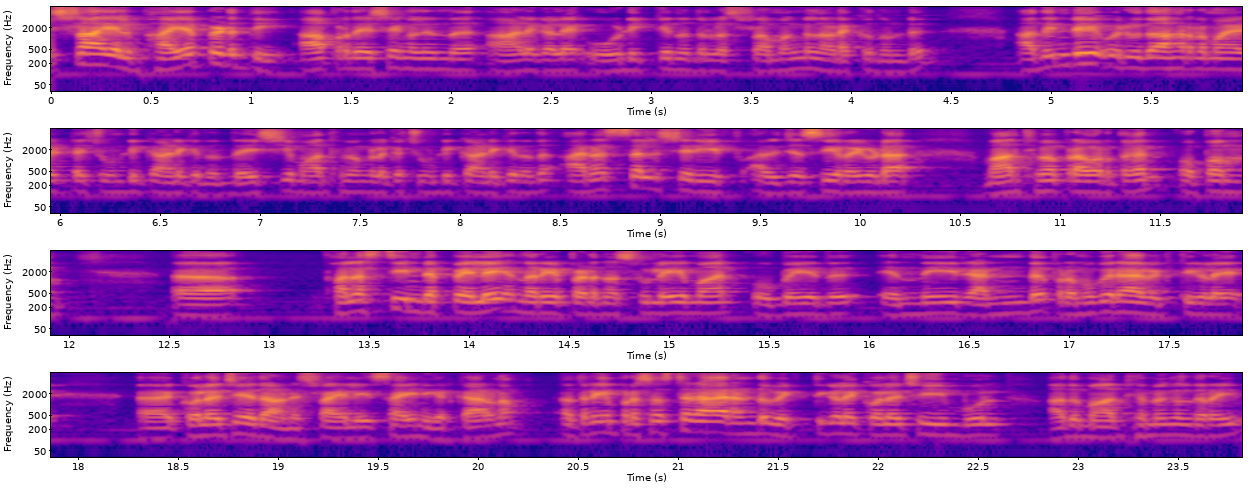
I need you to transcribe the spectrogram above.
ഇസ്രായേൽ ഭയപ്പെടുത്തി ആ പ്രദേശങ്ങളിൽ നിന്ന് ആളുകളെ ഓടിക്കുന്നതിനുള്ള ശ്രമങ്ങൾ നടക്കുന്നുണ്ട്. അതിന്റെ ഒരു ഉദാഹരണമായിട്ട് ചൂണ്ടിക്കാണിക്കുന്നത് ദേശീയ മാധ്യമങ്ങളൊക്കെ ചൂണ്ടിക്കാണിക്കുന്നത് അനസൽ ഷെരീഫ് അൽ ജസീറയുടെ മാധ്യമപ്രവർത്തകൻ. ഒപ്പം ഫലസ്തീന്റെ പെലെ എന്നറിയപ്പെടുന്ന സുലൈമാൻ ഉബൈദ് എന്നീ രണ്ട് പ്രമുഖരായ വ്യക്തികളെ കൊല ചെയ്താണ് ഇസ്രായേലി സൈനികർ. കാരണം അത്രയും പ്രശസ്തരായ രണ്ട് വ്യക്തികളെ കൊല ചെയ്യുമ്പോൾ അത് മാധ്യമങ്ങൾ നിറയും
